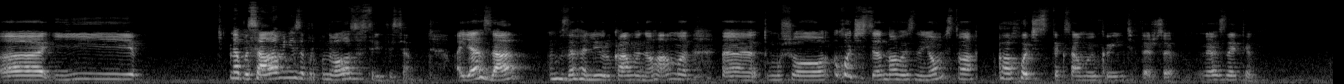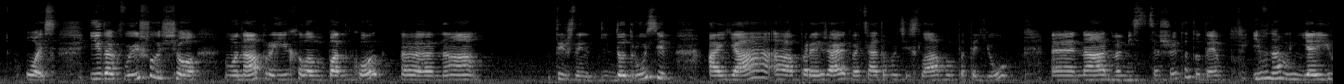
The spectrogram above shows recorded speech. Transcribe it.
Е, і написала мені, запропонувала зустрітися. А я за взагалі руками, ногами, е, тому що ну, хочеться нове знайомства, а хочеться так само і українців теж знайти. Ось. І так вийшло, що вона приїхала в Бангкок на тиждень до друзів. А я е, переїжджаю 20-го числа в Паттайю е, на два місяці жити туди. І вона мені я їй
